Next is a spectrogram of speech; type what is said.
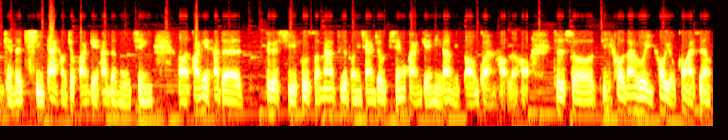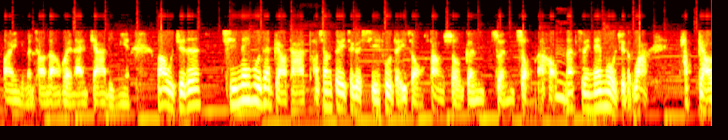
以前的期待，哈，就还给他的母亲，呃，还给他的这个媳妇，说那这个东西现在就先还给你，让你保管好了，哈，就是说以后，但如果以后有空，还是很欢迎你们常常回来家里面。然后我觉得其实那一幕在表达，好像对这个媳妇的一种放手跟尊重，然后那所以那一幕我觉得哇。他表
